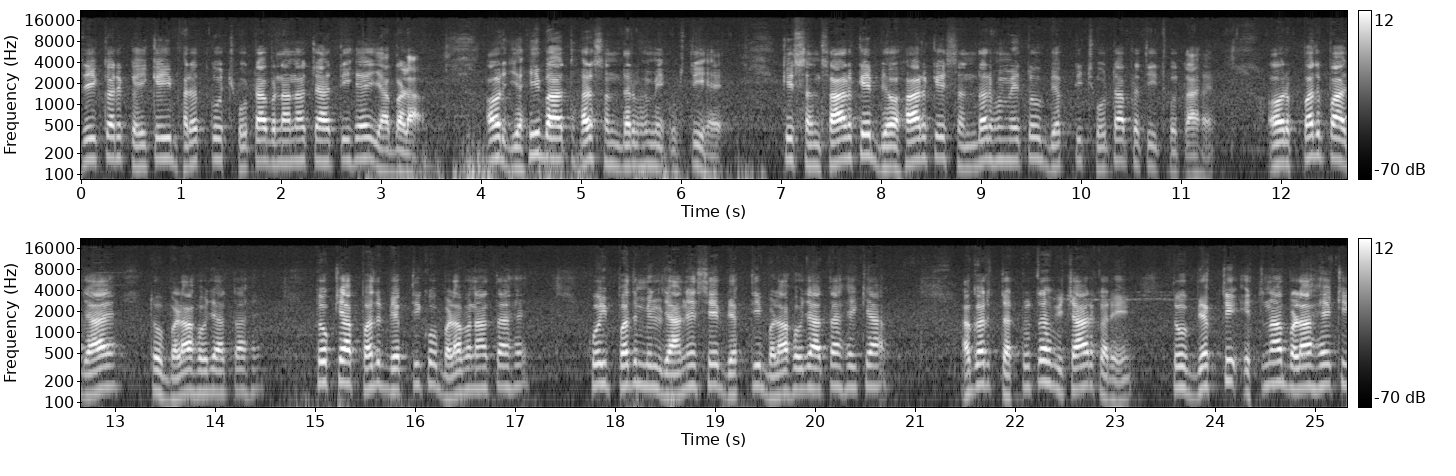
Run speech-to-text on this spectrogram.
देकर कई कई भरत को छोटा बनाना चाहती है या बड़ा? और यही बात हर संदर्भ में उठती है कि संसार के व्यवहार के संदर्भ में तो व्यक्ति छोटा प्रतीत होता है और पद पा जाए तो बड़ा हो जाता है। तो क्या पद व्यक्ति को बड़ा बनाता है? कोई पद मिल जाने से व्यक्ति बड़ा हो जाता है क्या? अगर तत्वतः विचार करें तो व्यक्ति इतना बड़ा है कि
